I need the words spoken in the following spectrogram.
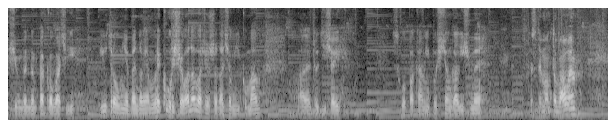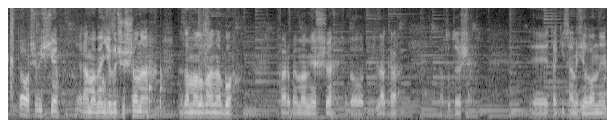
się będą pakować i jutro u mnie będą, ja mówię kurczę ładować jeszcze na ciągniku mam ale to dzisiaj z chłopakami pościągaliśmy. Zdemontowałem. To oczywiście rama będzie wyczyszczona zamalowana, bo farbę mam jeszcze chyba od Wilaka a to też yy, taki sam zielony.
